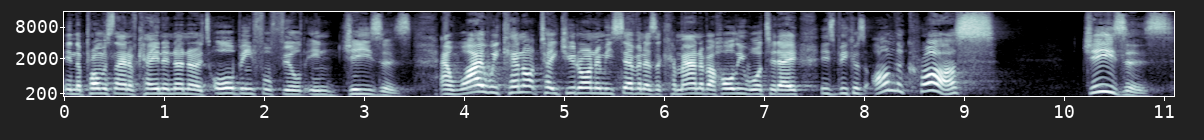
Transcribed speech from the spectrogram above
in the promised land of Canaan. No, no, it's all been fulfilled in Jesus. And why we cannot take Deuteronomy 7 as a command of a holy war today is because on the cross, Jesus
